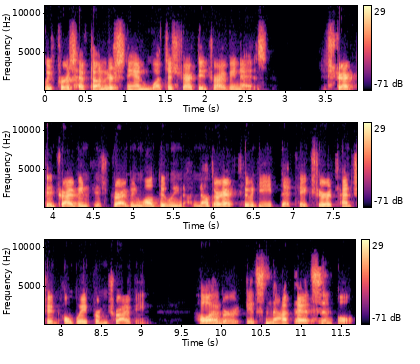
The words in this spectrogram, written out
we first have to understand what distracted driving is. Distracted driving is driving while doing another activity that takes your attention away from driving. However, it's not that simple.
